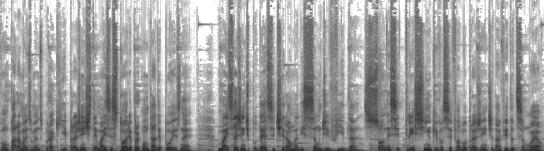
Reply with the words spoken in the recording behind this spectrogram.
Vamos parar mais ou menos por aqui para a gente ter mais história para contar depois, né? Mas se a gente pudesse tirar uma lição de vida só nesse trechinho que você falou para a gente da vida de Samuel,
